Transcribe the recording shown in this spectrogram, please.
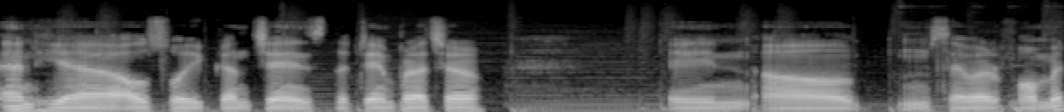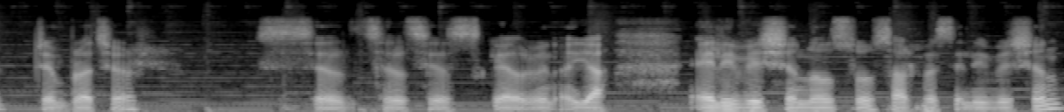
and here also you can change the temperature in uh, several format. Temperature celsius kelvin uh, yeah elevation also surface elevation.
